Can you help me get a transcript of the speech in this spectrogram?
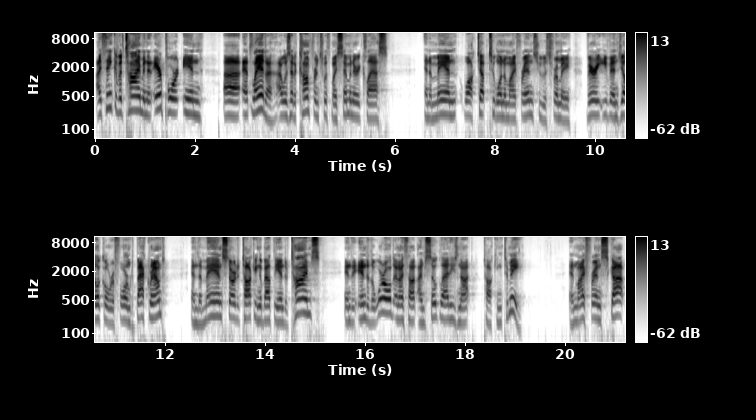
I think of a time in an airport in uh, Atlanta. I was at a conference with my seminary class, and a man walked up to one of my friends who was from a very evangelical reformed background, and the man started talking about the end of times and the end of the world, and I thought, I'm so glad he's not talking to me. And my friend Scott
